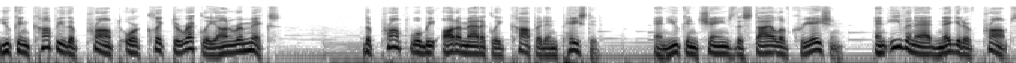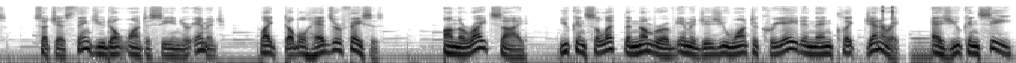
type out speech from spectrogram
You can copy the prompt or click directly on Remix. The prompt will be automatically copied and pasted, and you can change the style of creation and even add negative prompts, such as things you don't want to see in your image, like double heads or faces. On the right side, you can select the number of images you want to create and then click Generate. As you can see,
